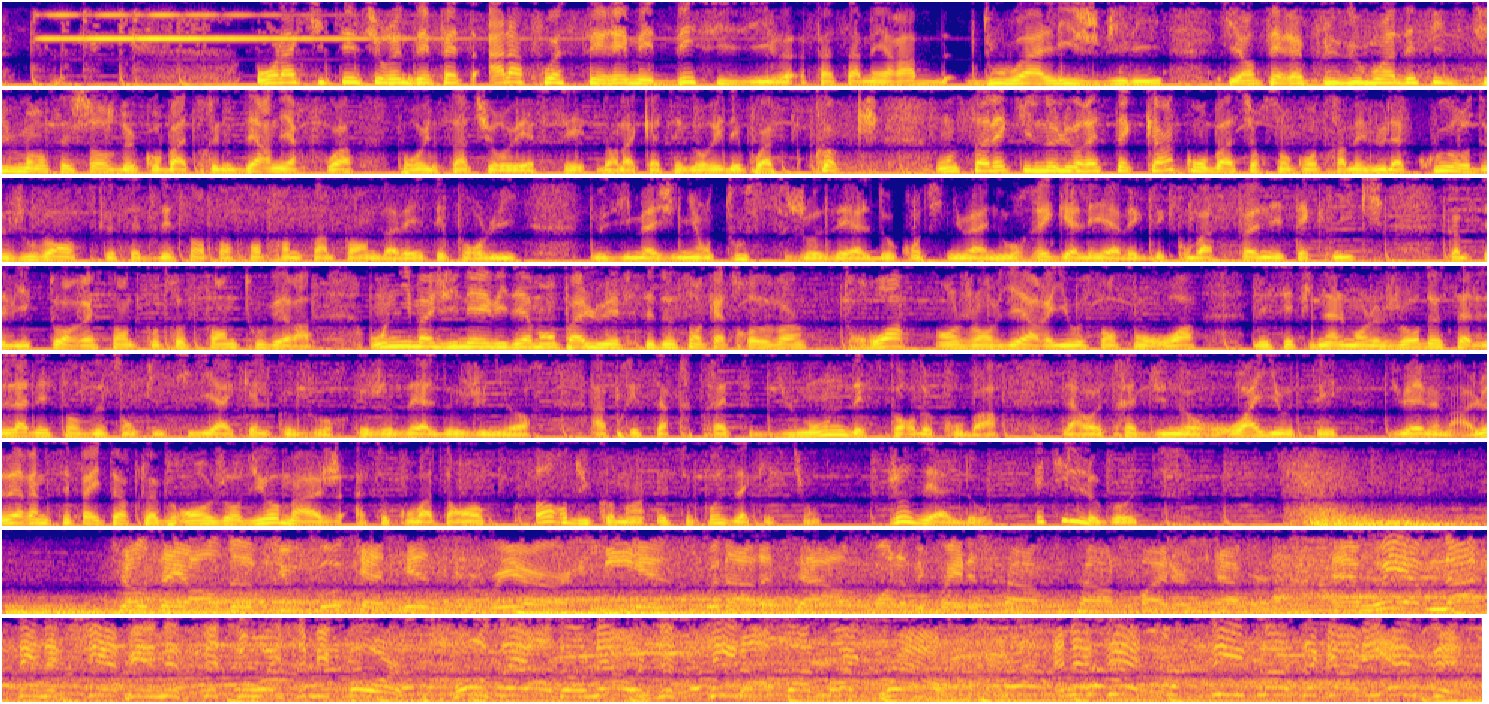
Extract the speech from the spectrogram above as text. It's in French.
On l'a quitté sur une défaite à la fois serrée mais décisive face à Merab Doualishvili qui enterrait plus ou moins définitivement ses chances de combattre une dernière fois pour une ceinture UFC dans la catégorie des poids coq. On savait qu'il ne lui restait qu'un combat sur son contrat mais vu la cour de jouvence que cette descente en 135 pounds avait été pour lui, nous imaginions tous José Aldo continuer à nous régaler avec des combats fun et techniques comme ses victoires récentes contre Fantuvera. On n'imaginait évidemment pas l'UFC 283 en janvier à Rio sans son roi, mais c'est finalement le jour de la naissance de son fils, il y a quelques jours, que José Aldo Junior a pris sa retraite du monde des sports de combat, la retraite d'une royauté du MMA. Le RMC Fighter Club rend aujourd'hui hommage à ce combattant hors du commun et se pose la question, José Aldo est-il le GOAT? Jose Aldo, if you look at his career, he is without a doubt one of the greatest pound for pound fighters ever. And we have not seen a champion in this situation before. Jose Aldo now is just teeing off on Mike Brown. And that's it. Steve Mazzagatti ends it.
